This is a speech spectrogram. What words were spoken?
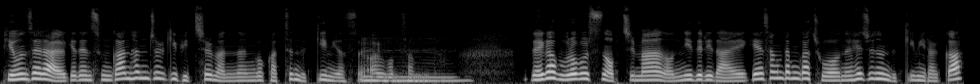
비욘세를 알게 된 순간 한 줄기 빛을 만난 것 같은 느낌이었어요. 아유 감사합니다. 음. 내가 물어볼 순 없지만 언니들이 나에게 상담과 조언을 해주는 느낌이랄까?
